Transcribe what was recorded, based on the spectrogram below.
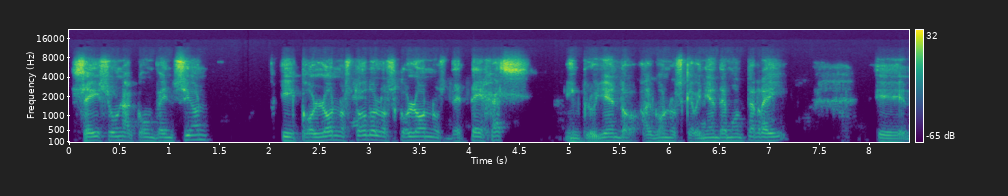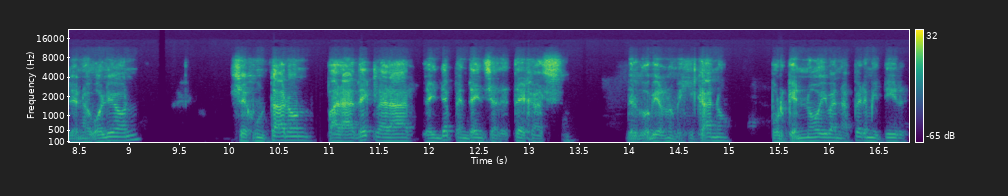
se hizo una convención y colonos, todos los colonos de Texas, incluyendo algunos que venían de Monterrey, eh, de Nuevo León, se juntaron para declarar la independencia de Texas del gobierno mexicano, porque no iban a permitir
